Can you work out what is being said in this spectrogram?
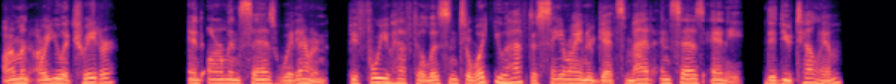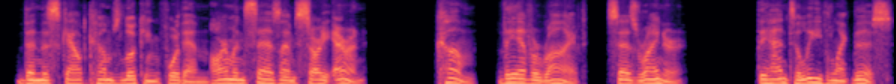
Armin are you a traitor? And Armin says wait Eren, before you have to listen to what you have to say Reiner gets mad and says Annie, did you tell him? Then the scout comes looking for them Armin says I'm sorry Eren. Come, they have arrived, says Reiner. They had to leave like this.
